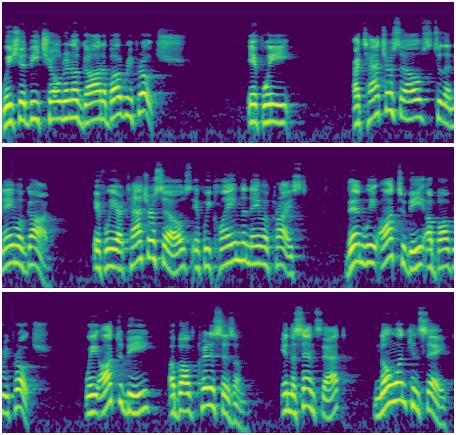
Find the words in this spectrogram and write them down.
We should be children of God above reproach. If we attach ourselves to the name of God, if we attach ourselves, if we claim the name of Christ, then we ought to be above reproach. We ought to be above criticism in the sense that no one can say,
